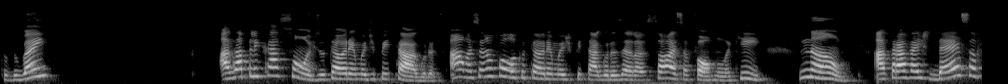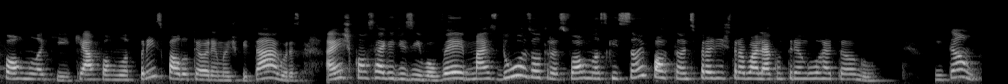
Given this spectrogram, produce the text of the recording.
Tudo bem? As aplicações do Teorema de Pitágoras. Ah, mas você não falou que o Teorema de Pitágoras era só essa fórmula aqui? Não. Através dessa fórmula aqui, que é a fórmula principal do Teorema de Pitágoras, a gente consegue desenvolver mais duas outras fórmulas que são importantes para a gente trabalhar com triângulo retângulo. Então,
